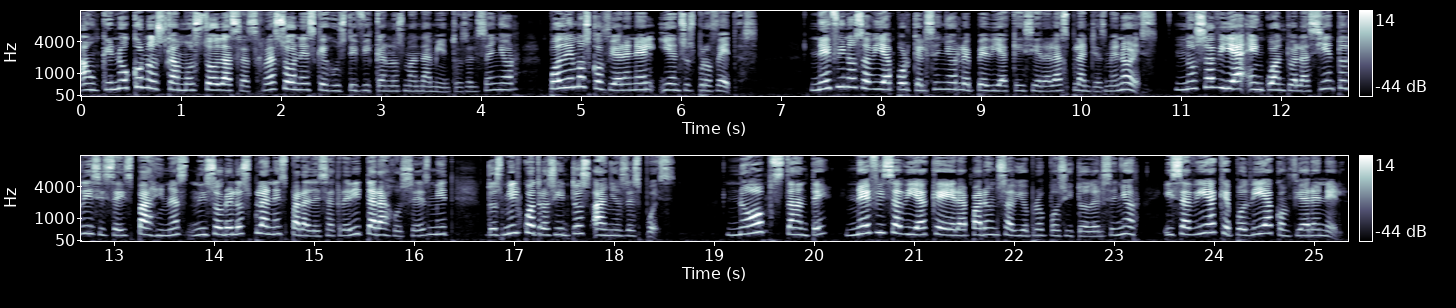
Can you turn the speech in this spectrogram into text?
Aunque no conozcamos todas las razones que justifican los mandamientos del Señor, podemos confiar en Él y en sus profetas. Nefi no sabía por qué el Señor le pedía que hiciera las planchas menores. No sabía en cuanto a las 116 páginas ni sobre los planes para desacreditar a José Smith 2400 años después. No obstante, Nefi sabía que era para un sabio propósito del Señor y sabía que podía confiar en él.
